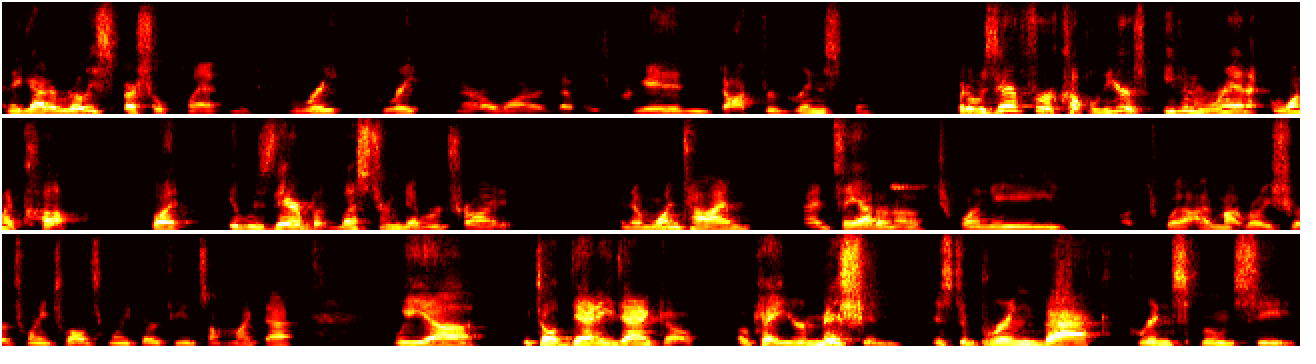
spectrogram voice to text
and he got a really special plant. Was great, great marijuana that was created in Dr. Grinspoon. But it was there for a couple of years, even ran won a cup, but it was there, but Lester never tried it. And then one time, I'd say, I don't know, 2012, I'm not really sure, 2012, 2013, something like that. We uh we told Danny Danko, okay, your mission is to bring back Grinspoon seeds.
